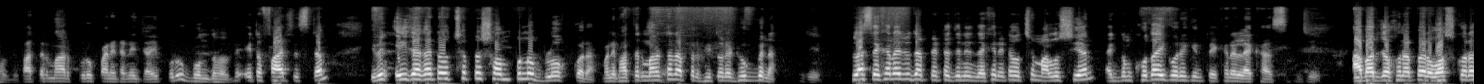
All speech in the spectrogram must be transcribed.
হবে। ভাতের মার পুরো পানি টানি যাই পুরো বন্ধ হবে। এটা ফায়ার সিস্টেম ইভেন এই জায়গাটা হচ্ছে আপনার সম্পূর্ণ ব্লক করা। মানে ভাতের মারটা আপনার ভিতরে ঢুকবে না। প্লাস এখানে যদি আপনি একটা জিনিস দেখেন এটা হচ্ছে মালয়েশিয়ান একদম খোদাই করে কিন্তু এখানে লেখা আছে। জি। আবার যখন আপনার ওয়াশ করা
